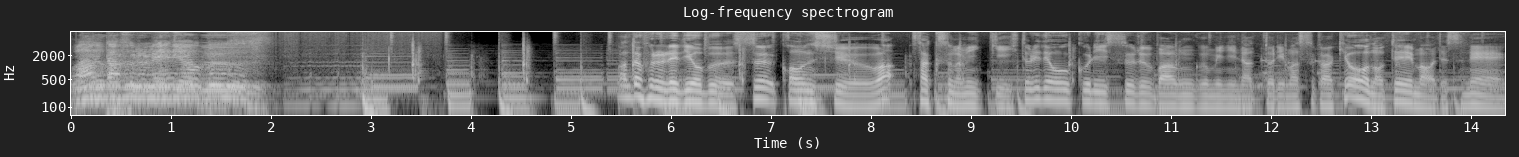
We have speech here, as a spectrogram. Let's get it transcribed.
ワンダフルレディオブース。ワンダフルレディオブース今週はサックスのミッキー一人でお送りする番組になっておりますが今日のテーマはですね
